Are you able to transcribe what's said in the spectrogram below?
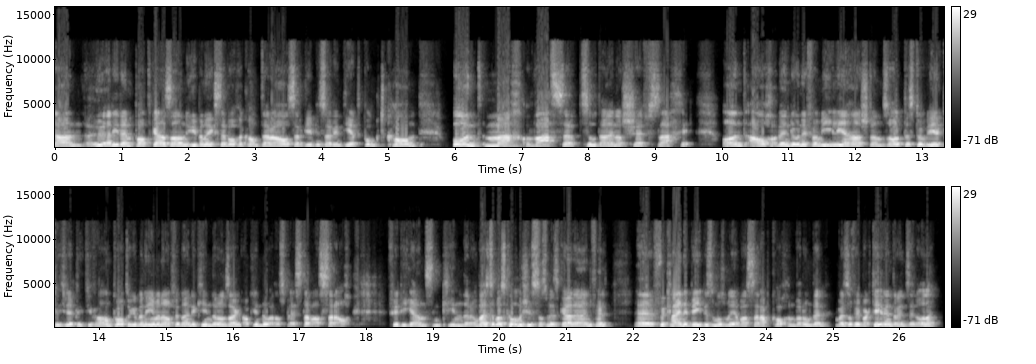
Dann hör dir den Podcast an. Übernächste Woche kommt er raus, ergebnisorientiert.com und mach Wasser zu deiner Chefsache. Und auch wenn du eine Familie hast, dann solltest du wirklich, wirklich die Verantwortung übernehmen, auch für deine Kinder und sagen, okay, nur das beste Wasser auch für die ganzen Kinder. Und weißt du, was komisch ist, was mir jetzt gerade einfällt? Äh, für kleine Babys muss man ja Wasser abkochen. Warum denn? Weil so viele Bakterien drin sind, oder?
